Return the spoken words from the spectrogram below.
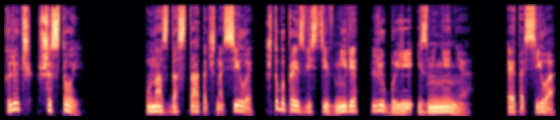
Ключ шестой. У нас достаточно силы, чтобы произвести в мире любые изменения. Эта сила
